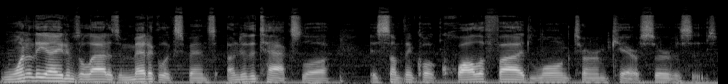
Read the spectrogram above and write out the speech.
One of the items allowed as a medical expense under the tax law is something called qualified long term care services.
